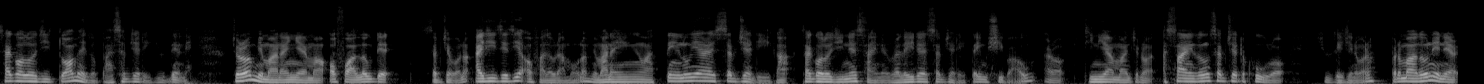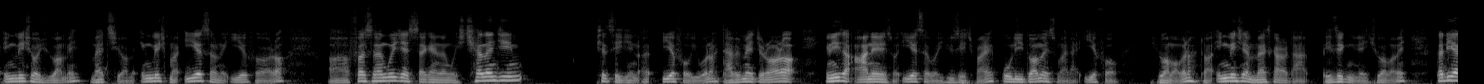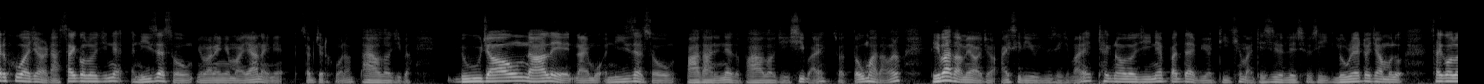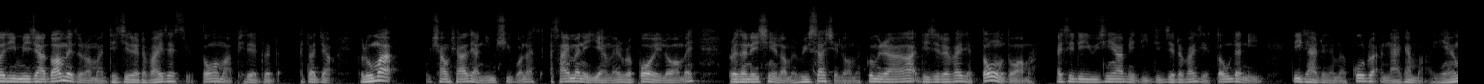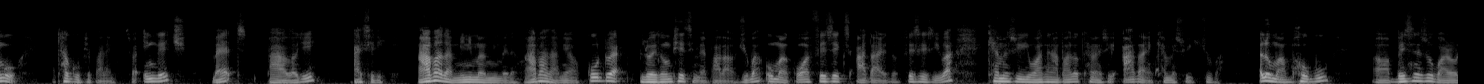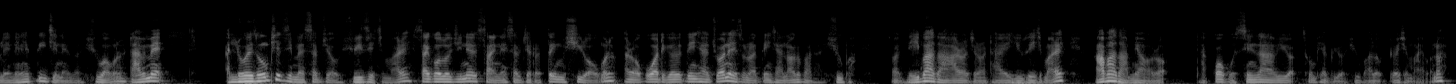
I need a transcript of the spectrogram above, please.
psychology သွားမယ်ဆိုဘာ subject တွေယူသင့်လဲကျွန်တော်တို့မြန်မာနိုင်ငံမှာ offer လုပ်တဲ့ subject ပေါ့နော် IGCSE က offer လုပ်တာမဟုတ်နော်မြန်မာနိုင်ငံမှာသင်လို့ရတဲ့ subject တွေက psychology နဲ့ဆိုင်တဲ့ related subject တွေတိတ်မရှိပါဘူးအဲ့တော့ဒီနေရာမှာကျွန်တော်အဆိုင်ဆုံး subject တစ်ခုတော့ယူစေချင်တယ်ပေါ့နော်ပထမဆုံးအနေနဲ့ English ကိုယူရမယ် Maths ယူရမယ် English မှာ ESL နဲ့ EFL ကတော့အာ first language နဲ့ second language challenging ဖြစ်စေခြင်းတော့ EFL ယူပါတော့ဒါပေမဲ့ကျွန်တော်တော့ English ကအားနေတယ်ဆိုတော့ ESL ပဲ usage ပါတယ် poly သွားမယ်ဆိုမှဒါ EFL ယူရမှာပေါ့နော်ဒါ English နဲ့ Maths ကတော့ဒါ basic အနေနဲ့ယူရပါမယ်တတိယတစ်ခုကကျတော့ဒါ psychology နဲ့အနည်းဆက်ဆုံးမြန်မာနိုင်ငံမှာရနိုင်တဲ့ subject တစ်ခုပေါ့နော် biology ပဲလူကြောင်းနားလည်နိုင်မှုအနည်းဆက်ဆုံးဘာသာအနေနဲ့ဆို biology ရှိပါတယ်ဆိုတော့၃ဘာသာပေါ့နော်၄ဘာသာမြောက်ကျွန်တော် ICT ကို usage ပါတယ် technology နဲ့ပတ်သက်ပြီးတော့ဒီခေတ်မှာ digital literacy လိုတဲ့အတွက်ကြောင့်မလို့ psychology major သွားမယ်ဆိုတော့မှ digital devices ကိုသုံးရမှာဖြစ်တဲ့အတွက်အတွက်ကြောင့်ဘလို့မှ ရှောင်ရှားစရာနည်းမရှိဘူးပေါ့နော် assignment တွေရရမယ် report တွေလုပ်ရမယ် presentation တွေလုပ်ရမယ် research တွေလုပ်ရမယ် computer က digital device တွေသုံးအောင်သုံးရမှာ ICT ယူရှင်းအဖြစ်ဒီ digital device တွေသုံးတတ်နေသိထားတဲ့ကြောင့်မလို့ကိုယ့်အတွက်အနာဂတ်မှာအရန်ကိုအထောက်အကူဖြစ်ပါလိမ့်မယ်ဆိုတော့ English Math Biology ICT ငါးဘာသာ minimum ယူမယ်ဆိုငါးဘာသာမြောက်ကိုယ့်အတွက်အလွယ်ဆုံးဖြစ်စေမယ့်ဘာသာကိုယူပါဥပမာကိုက physics အားတာတယ်ဆို physics ယူပါ chemistry ဝါသနာပါလို့ chemistry အားတာရင် chemistry ယူပါအဲ့လိုမှမဟုတ်ဘူးအာ business တို့ဘာလို့လဲနည်းနည်းသိကျင်တယ်ဆိုယူပါဘောနော်ဒါပေမဲ့ အလွယ်ဆုံးဖြစ်စေမယ့် subject ကိုရွေးစေချင်ပါတယ် psychology နဲ့ဆိုင်တဲ့ subject တော့တိတ်မရှိတော့ဘူးပေါ့နော်အဲ့တော့ကိုကတကယ်လို့သင်ချာကျွမ်းနေဆိုတော့သင်ချာနောက်တစ်ဘာသာယူပါဆိုတော့၄ဘာသာကတော့ကျွန်တော်ဒါရေးယူစေချင်ပါတယ်၅ဘာသာမြောက်တော့ဒါကော့ကိုစဉ်းစားပြီးတော့ဆုံးဖြတ်ပြီးတော့ယူပါလို့ပြောချင်ပါတယ်ပေါ့နော်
